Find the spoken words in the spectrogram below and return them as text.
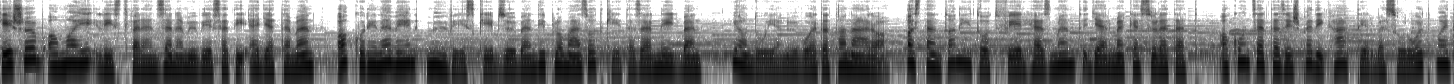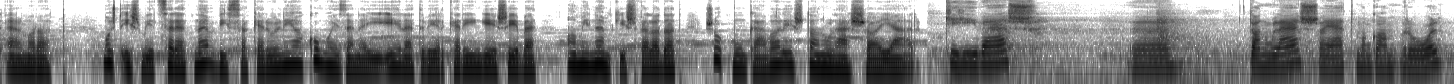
Később a mai Liszt Ferenc Zeneművészeti Egyetemen, akkori nevén művészképzőben diplomázott 2004-ben, Jandó Jenő volt a tanára. Aztán tanított, férjhez ment, gyermeke született, a koncertezés pedig háttérbe szorult, majd elmaradt. Most ismét szeretne visszakerülni a komoly zenei élet vérkeringésébe, ami nem kis feladat, sok munkával és tanulással jár. Kihívás, tanulás saját magamról,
